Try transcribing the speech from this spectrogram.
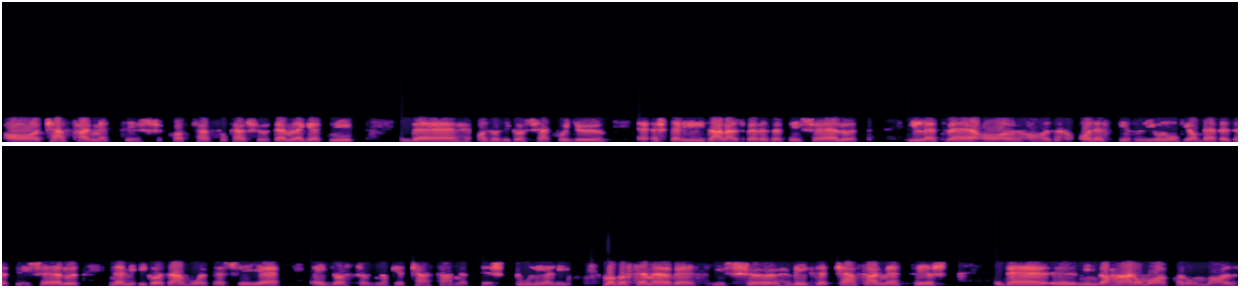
A császármetszés kapcsán szokás őt emlegetni, de az az igazság, hogy ő sterilizálás bevezetése előtt illetve az anesztéziológia bevezetése előtt nem igazán volt esélye egy asszonynak egy császármetszést túlélni. Maga Szemelvesz is végzett császármetszést, de mind a három alkalommal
